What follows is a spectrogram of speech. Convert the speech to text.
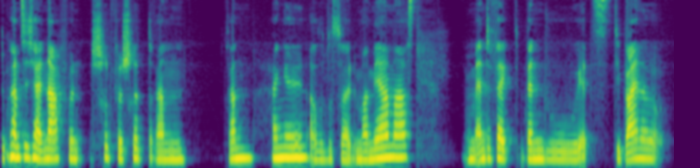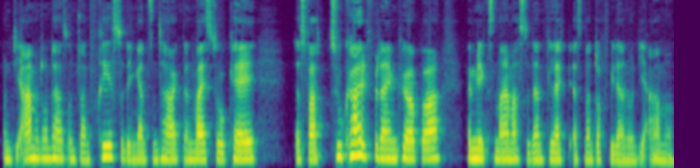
du kannst dich halt nach Schritt für Schritt dran, dran hangeln, also dass du halt immer mehr machst. Im Endeffekt, wenn du jetzt die Beine und die Arme drunter hast und dann frierst du den ganzen Tag, dann weißt du, okay, das war zu kalt für deinen Körper beim nächsten Mal machst du dann vielleicht erstmal doch wieder nur die Arme.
